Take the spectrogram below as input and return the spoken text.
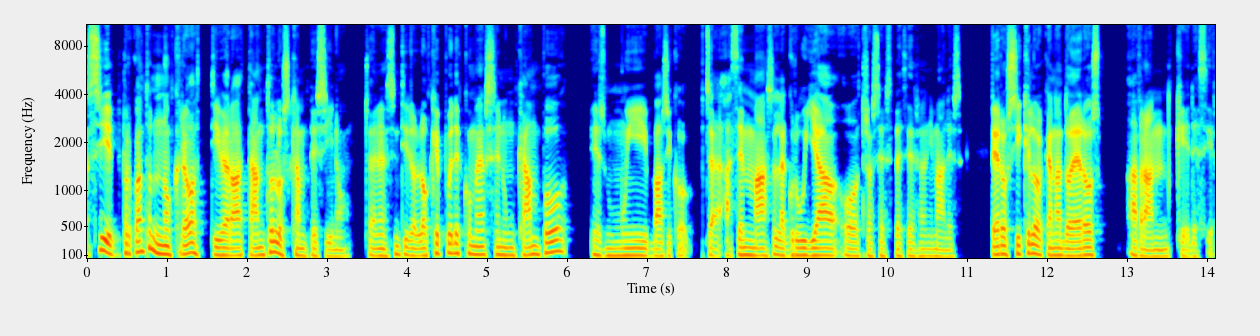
Sí, por cuanto no creo activará tanto los campesinos. O sea, en el sentido, lo que puede comerse en un campo es muy básico. O sea, hacen más la grulla o otras especies animales. Pero sí que los ganaderos habrán que decir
